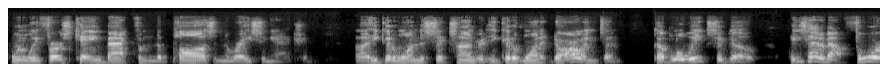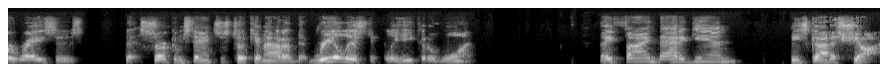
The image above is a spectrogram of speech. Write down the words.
when we first came back from the pause in the racing action. Uh, he could have won the 600. He could have won at Darlington a couple of weeks ago. He's had about four races that circumstances took him out of that realistically he could have won. They find that again, he's got a shot.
